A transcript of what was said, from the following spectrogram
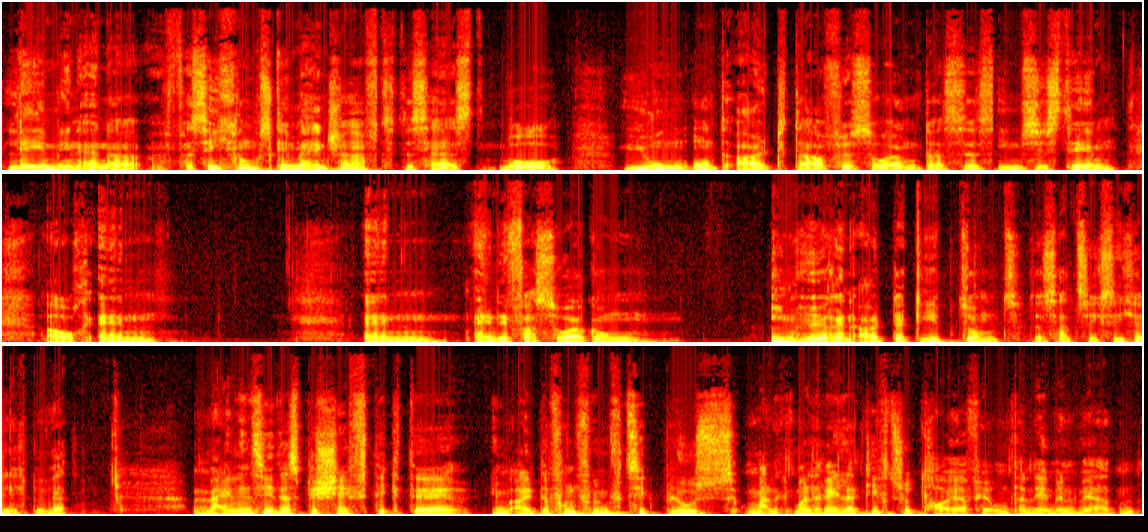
leben in einer Versicherungsgemeinschaft, das heißt, wo Jung und Alt dafür sorgen, dass es im System auch ein, ein, eine Versorgung im höheren Alter gibt und das hat sich sicherlich bewährt. Meinen Sie, dass Beschäftigte im Alter von 50 plus manchmal relativ zu teuer für Unternehmen werden?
